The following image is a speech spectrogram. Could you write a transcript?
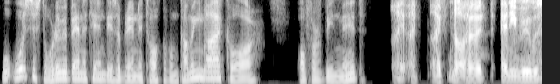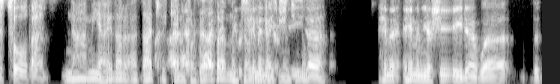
What's the story with Benintendi? Is there any talk of him coming back or offers being made? I, I have not heard any rumours at all about him. Nah, me either. I actually kind of forgot about him until you guys mentioned him. Him, him and Yoshida were the,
